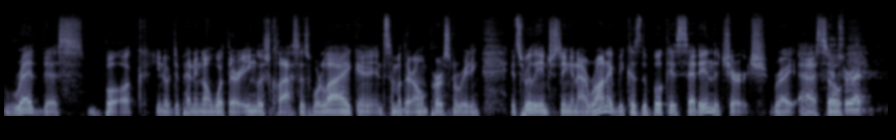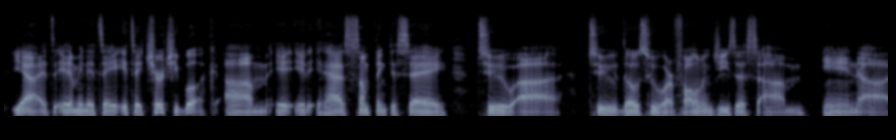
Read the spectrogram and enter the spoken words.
read this book you know depending on what their english classes were like and, and some of their own personal reading it's really interesting and ironic because the book is set in the church right uh, so right. Yeah it's i mean it's a it's a churchy book. Um it, it, it has something to say to uh to those who are following Jesus um, in uh,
